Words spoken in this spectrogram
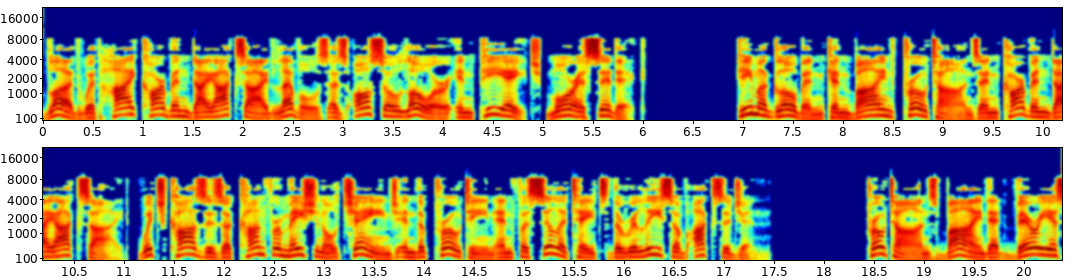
blood with high carbon dioxide levels is also lower in pH, more acidic. Hemoglobin can bind protons and carbon dioxide, which causes a conformational change in the protein and facilitates the release of oxygen. Protons bind at various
